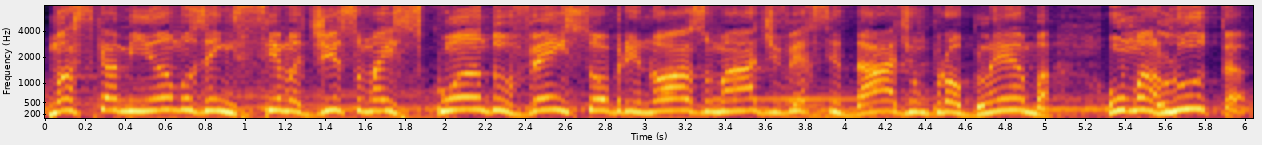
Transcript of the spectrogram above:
nós caminhamos em cima disso, mas quando vem sobre nós uma adversidade, um problema, uma luta,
